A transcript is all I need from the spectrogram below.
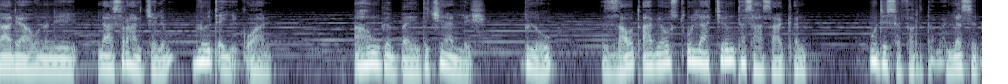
ታዲያ አሁን እኔ ላስራ አልችልም ብሎ ይጠይቀዋል። አሁን ገባኝ ትችያለሽ ብሎ እዛው ጣቢያ ውስጥ ሁላችንም ተሳሳቅን። ወደ ሰፈር ተመለስን።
